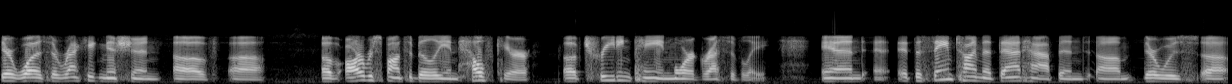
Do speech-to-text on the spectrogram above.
there was a recognition of uh, of our responsibility in healthcare of treating pain more aggressively. And at the same time that that happened, um, there was uh,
